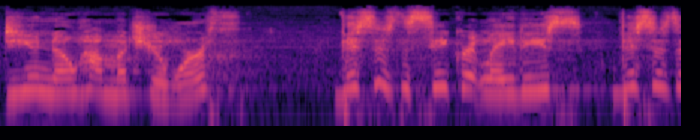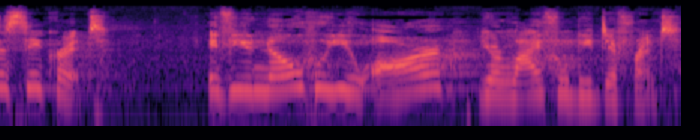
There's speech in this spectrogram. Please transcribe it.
Do you know how much you're worth? This is the secret, ladies. This is the secret. If you know who you are, your life will be different.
